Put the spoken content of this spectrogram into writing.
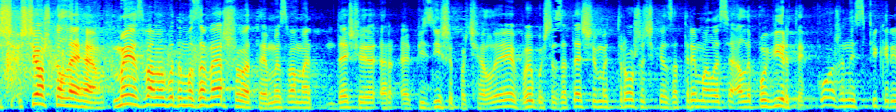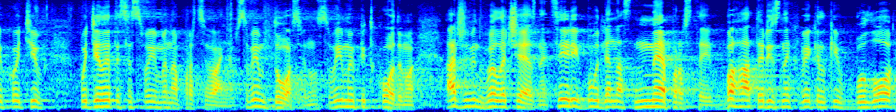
Що ж, колеги, ми з вами будемо завершувати. Ми з вами дещо е, пізніше почали. Вибачте за те, що ми трошечки затрималися, але повірте, кожен із спікерів хотів поділитися своїми напрацюваннями, своїм досвідом, своїми підходами. Адже він величезний. Цей рік був для нас непростий. Багато різних викликів було.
